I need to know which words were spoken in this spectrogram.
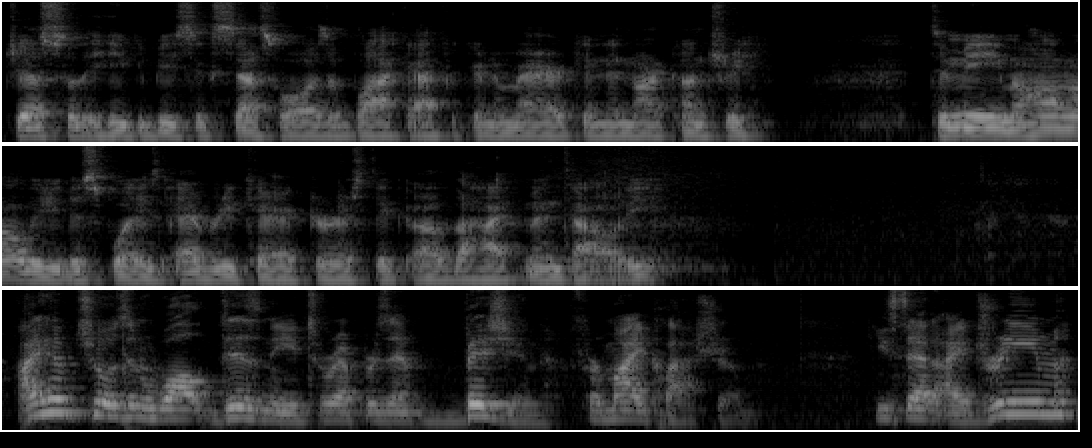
just so that he could be successful as a black African American in our country. To me, Muhammad Ali displays every characteristic of the Hive mentality. I have chosen Walt Disney to represent vision for my classroom. He said, I dream,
